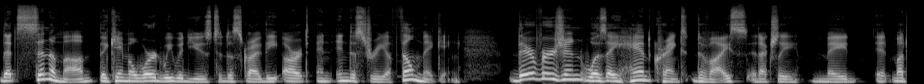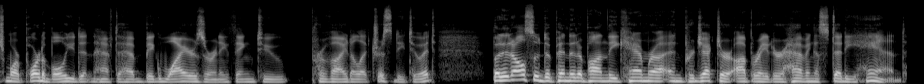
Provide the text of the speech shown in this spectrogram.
that cinema became a word we would use to describe the art and industry of filmmaking. Their version was a hand cranked device. It actually made it much more portable. You didn't have to have big wires or anything to provide electricity to it. But it also depended upon the camera and projector operator having a steady hand.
